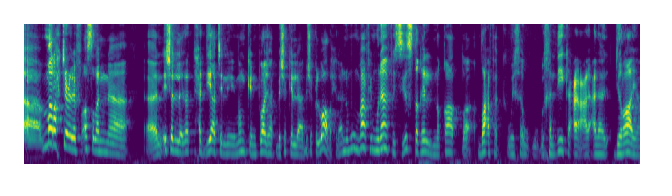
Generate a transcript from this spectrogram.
آه ما راح تعرف أصلا آه، إيش التحديات اللي ممكن تواجهك بشكل بشكل واضح؟ لأنه مو ما في منافس يستغل نقاط ضعفك ويخ- ويخليك على دراية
